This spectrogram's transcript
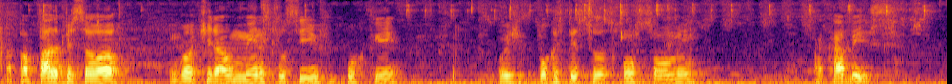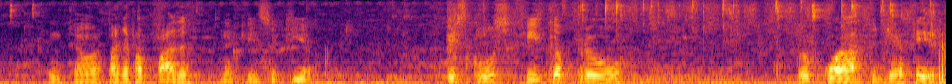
A papada, pessoal, ó, igual tirar o menos possível, porque hoje poucas pessoas consomem a cabeça. Então a parte da papada, né, que é isso aqui, ó, o pescoço fica pro, pro quarto dianteiro.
